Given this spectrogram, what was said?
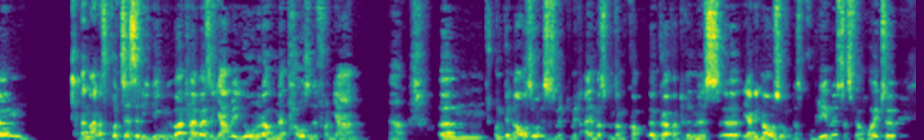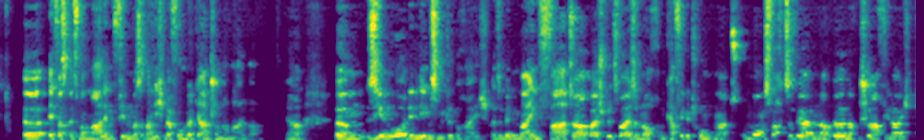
Ähm, dann waren das Prozesse, die gingen über teilweise Jahrmillionen oder Hunderttausende von Jahren. Ja? Ähm, und genauso ist es mit, mit allem, was in unserem Kopf, äh, Körper drin ist, äh, ja genauso. Das Problem ist, dass wir heute äh, etwas als normal empfinden, was aber nicht mehr vor 100 Jahren schon normal war. Ja? Ähm, siehe nur den Lebensmittelbereich. Also wenn mein Vater beispielsweise noch einen Kaffee getrunken hat, um morgens wach zu werden, nach, äh, nach dem Schlaf vielleicht,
